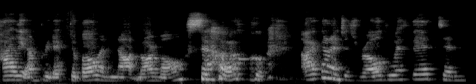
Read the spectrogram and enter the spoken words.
highly unpredictable and not normal. So I kind of just rolled with it. And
